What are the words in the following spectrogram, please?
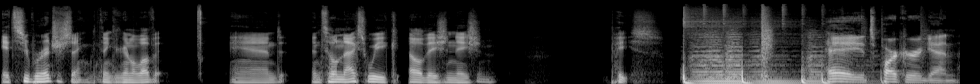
It's super interesting. We think you're going to love it. And until next week, Elevation Nation, peace. Hey, it's Parker again.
